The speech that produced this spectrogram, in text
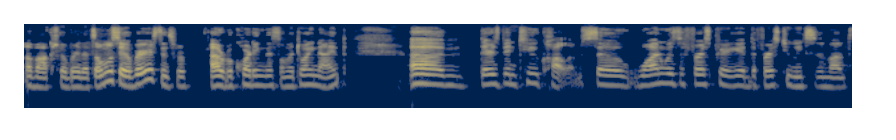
of October that's almost over since we're uh, recording this on the 29th, um, there's been two columns. So one was the first period, the first two weeks of the month.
